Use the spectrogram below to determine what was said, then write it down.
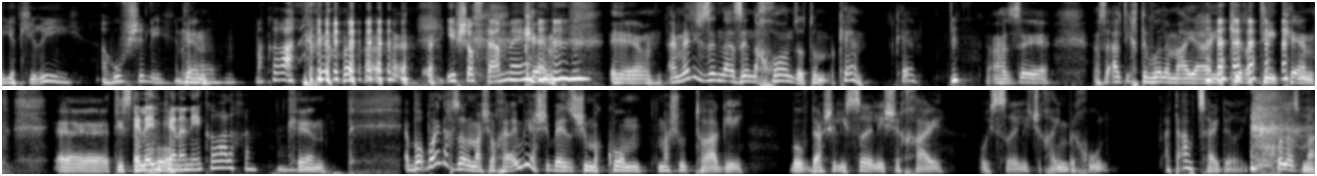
יקירי, אהוב שלי. כן. מה קרה? אי אפשר סתם... אה? כן. אה, האמת היא שזה נכון, זאת אומרת, כן, כן. אז, אה, אז אל תכתבו למאיה יקירתי, כן, תסתמכו. אלא אם כן אני אקרא לכם. כן. בוא, בואי נחזור למשהו אחר. אם יש באיזשהו מקום משהו טרגי בעובדה של ישראלי שחי, או ישראלית שחיים בחו"ל, את אאוטסיידרית כל הזמן.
